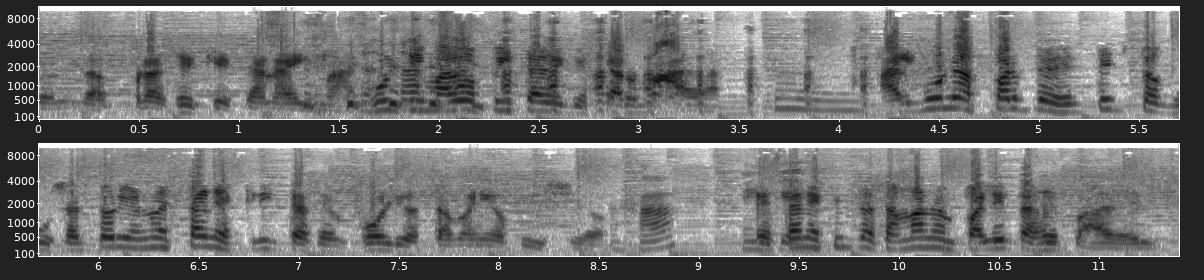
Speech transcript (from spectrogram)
Son las frases que están ahí más. Últimas dos pistas de que está armada. Algunas partes del texto acusatorio no están escritas en folios tamaño oficio. Ajá. ¿En Están qué? escritas a mano en paletas de pádel.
